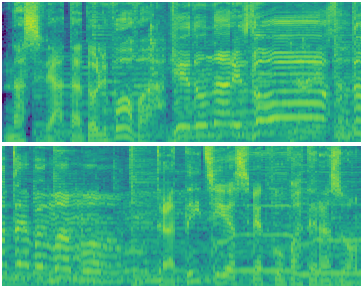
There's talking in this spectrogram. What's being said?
На свята до Львова. Їду на різдво до тебе, мамо. Традиція святкувати разом.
